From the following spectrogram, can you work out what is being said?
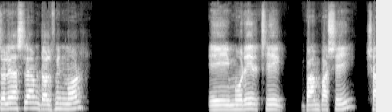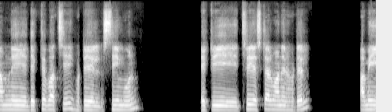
চলে আসলাম ডলফিন মোড়। এই মোড়ের ঠিক বাম পাশেই সামনে দেখতে পাচ্ছি হোটেল সিমুন একটি থ্রি স্টার মানের হোটেল। আমি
